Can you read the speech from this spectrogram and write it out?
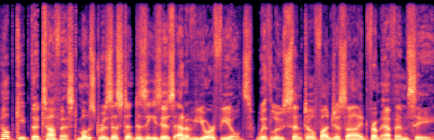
Help keep the toughest, most resistant diseases out of your fields with Lucento fungicide from FMC.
